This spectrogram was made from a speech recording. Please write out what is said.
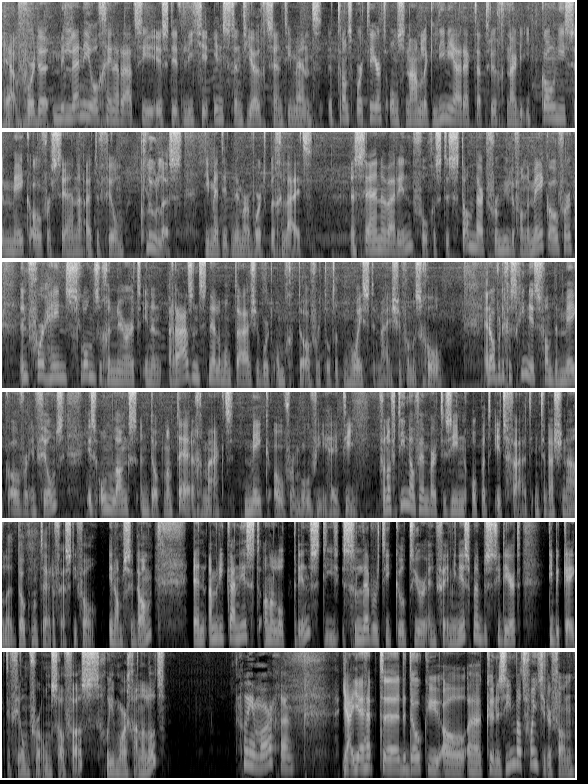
Ja, voor de millennial generatie is dit liedje instant jeugdsentiment. Het transporteert ons namelijk linea recta terug naar de iconische makeover scène uit de film Clueless, die met dit nummer wordt begeleid. Een scène waarin, volgens de standaardformule van de makeover, een voorheen slonzige nerd in een razendsnelle montage wordt omgetoverd tot het mooiste meisje van de school. En over de geschiedenis van de makeover in films is onlangs een documentaire gemaakt. Makeover Movie heet die. Vanaf 10 november te zien op het ITVA, het Internationale Documentaire Festival in Amsterdam. En Amerikanist Annelot Prins, die celebrity cultuur en feminisme bestudeert, die bekeek de film voor ons alvast. Goedemorgen Annelot. Goedemorgen. Ja, je hebt uh, de docu al uh, kunnen zien. Wat vond je ervan?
